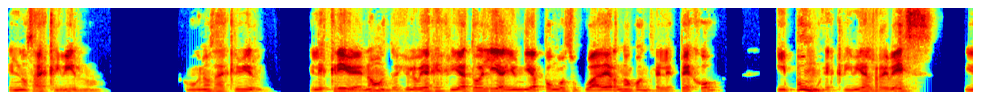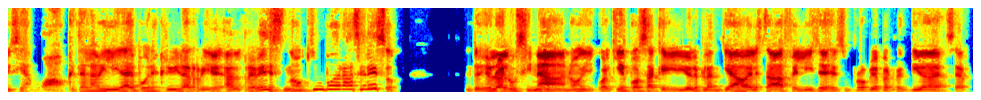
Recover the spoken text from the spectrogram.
él no sabe escribir, ¿no? ¿Cómo que no sabe escribir? Él escribe, ¿no? Entonces yo lo veía que escribía todo el día y un día pongo su cuaderno contra el espejo y ¡pum! escribía al revés. Y decía, wow, ¿qué tal la habilidad de poder escribir al, revés? ¿No? ¿Quién podrá hacer eso? Entonces yo lo alucinaba, ¿no? Y cualquier cosa que yo le planteaba, él estaba feliz desde su propia perspectiva de hacer.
